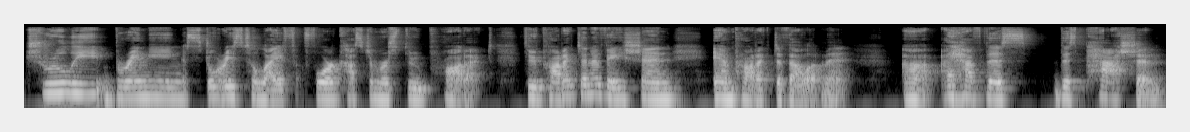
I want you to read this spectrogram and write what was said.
truly bringing stories to life for customers through product, through product innovation and product development. Uh, I have this this passion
